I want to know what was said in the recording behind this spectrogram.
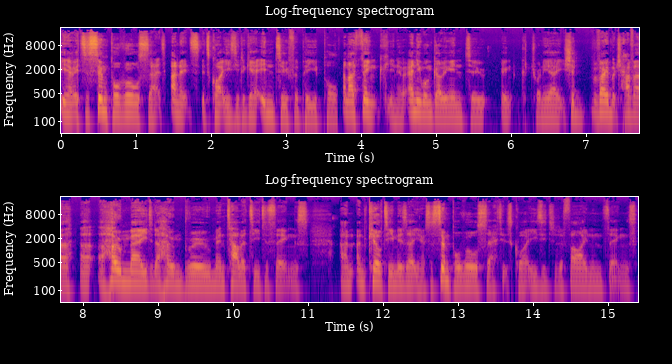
you know it's a simple rule set and it's it's quite easy to get into for people and i think you know anyone going into inq 28 should very much have a, a, a homemade and a homebrew mentality to things and and kill team is a you know it's a simple rule set. It's quite easy to define and things.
